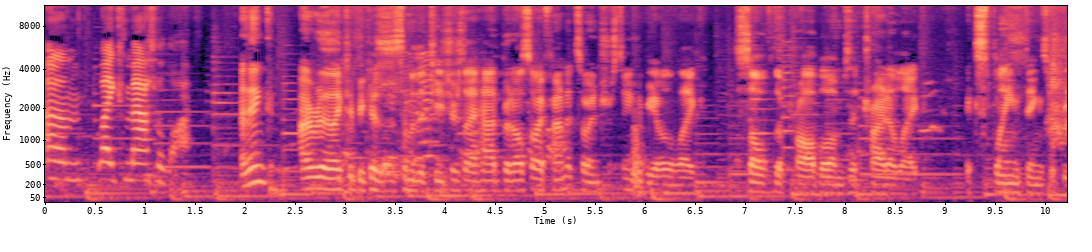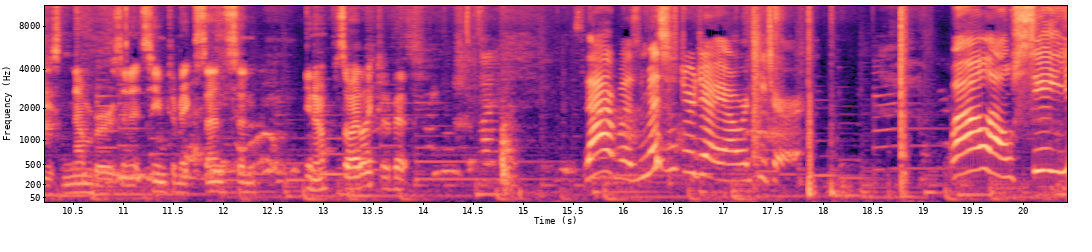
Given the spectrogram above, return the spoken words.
um like math a lot? I think I really liked it because of some of the teachers I had, but also I found it so interesting to be able to like solve the problems and try to like explain things with these numbers, and it seemed to make sense, and you know, so I liked it a bit. That was Mr. J, our teacher. Well, I'll see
